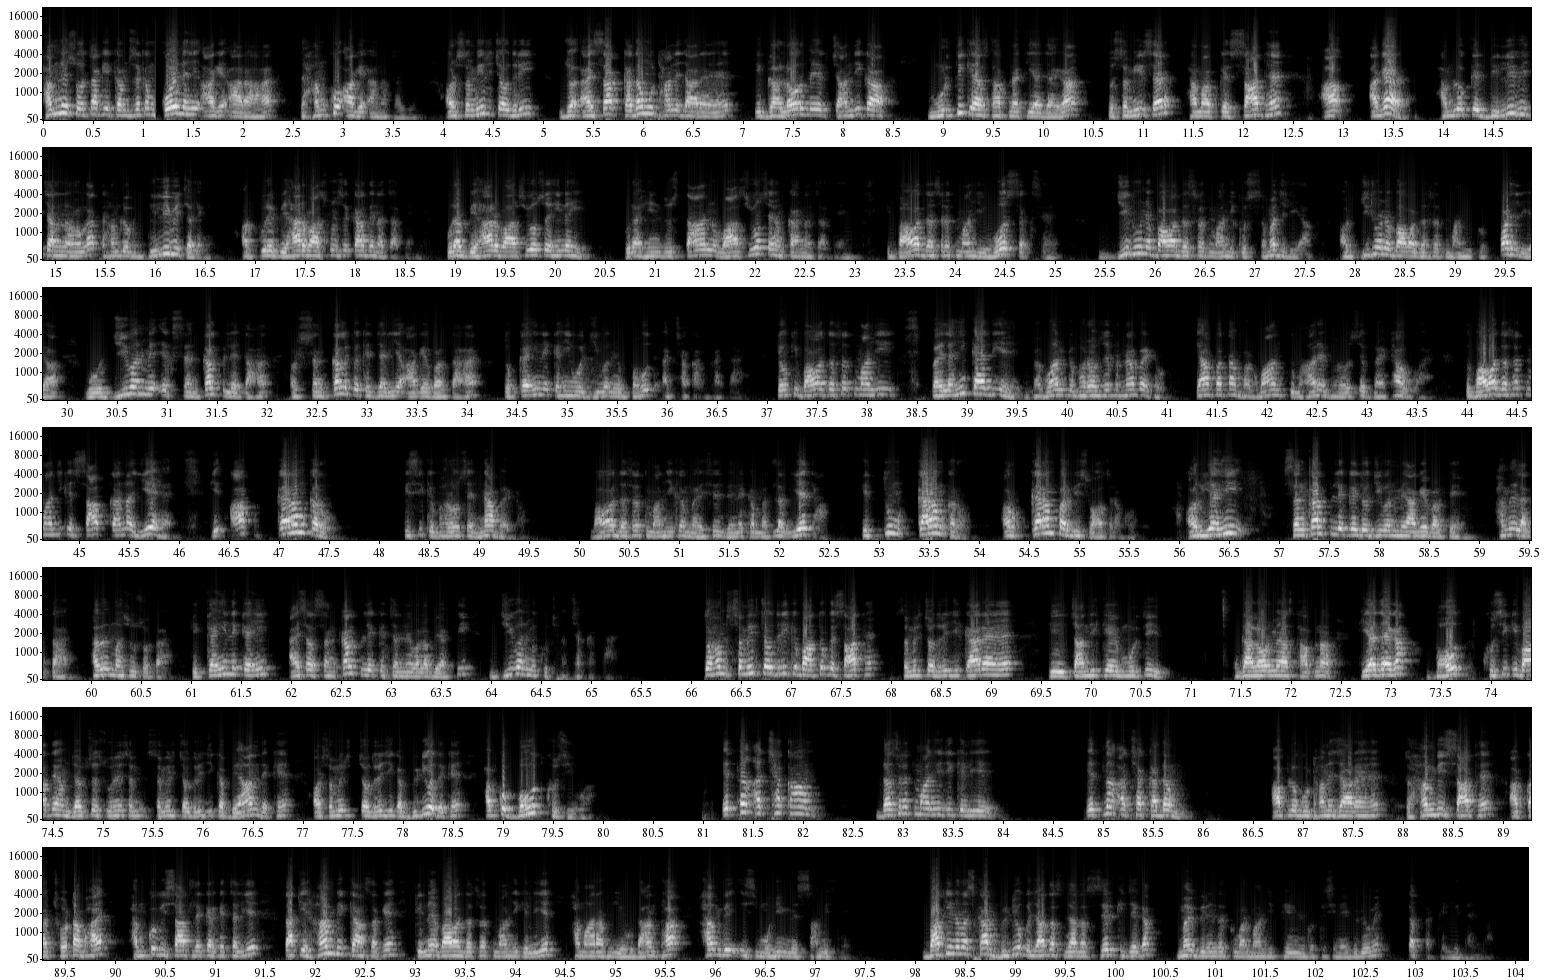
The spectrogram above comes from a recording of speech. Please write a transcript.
हमने सोचा कि कम से कम कोई नहीं आगे आ रहा है तो हमको आगे आना चाहिए। और समीर चौधरी जो ऐसा कदम उठाने जा रहे हैं कि गहलौर में एक चांदी का मूर्ति की स्थापना किया जाएगा तो समीर सर हम आपके साथ हैं। आ, अगर हम लोग के दिल्ली भी चलना होगा तो हम लोग दिल्ली भी चलेंगे। और पूरे बिहार वासियों से कह देना चाहते हैं। पूरा बिहार वासियों से ही नहीं पूरा हिंदुस्तान वासियों से हम कहना चाहते हैं कि बाबा दशरथ मांझी वो शख्स है जिन्होंने बाबा दशरथ मांझी को समझ लिया और जिन्होंने बाबा दशरथ मांझी को पढ़ लिया, वो जीवन में एक संकल्प लेता है और संकल्प के ज़रिए आगे बढ़ता है तो कहीं ना कहीं वो जीवन में बहुत अच्छा काम करता है। क्योंकि बाबा दशरथ मांझी पहले ही कह दिए हैं भगवान के भरोसे पर ना बैठो। क्या पता भगवान तुम्हारे भरोसे बैठा हुआ है। तो बाबा दशरथ मांझी के साफ़ कहना यह है कि आप कर्म करो, किसी के भरोसे ना बैठो। बाबा दशरथ मांझी का मैसेज देने का मतलब यह था कि तुम कर्म करो और कर्म पर विश्वास रखो। और यही संकल्प लेकर जो जीवन में आगे बढ़ते हैं, हमें लगता है, हमें महसूस होता है कि कहीं न कहीं ऐसा संकल्प लेकर चलने वाला व्यक्ति जीवन में कुछ अच्छा करता है। तो हम समीर चौधरी की बातों के साथ हैं। समीर चौधरी जी कह रहे हैं कि चांदी के मूर्ति गालौर में स्थापना किया जाएगा। बहुत खुशी की बात है, हम जब से सुने समीर चौधरी जी का बयान देखें और समीर चौधरी जी का वीडियो देखें, हमको बहुत खुशी हुआ। इतना अच्छा काम दशरथ मांझी जी के लिए, इतना अच्छा कदम आप लोग उठाने जा रहे हैं तो हम भी साथ हैं, आपका छोटा भाई, हमको भी साथ लेकर के चलिए, ताकि हम भी कह सकें कि नहीं, बाबा दशरथ मांझी के लिए हमारा भी योगदान था, हम भी इस मुहिम में शामिल थे। बाकी नमस्कार, वीडियो को ज़्यादा से ज़्यादा शेयर कीजिएगा। मैं वीरेंद्र कुमार मांझी, फिर मिलूँगा किसी नई वीडियो में। तब तक के लिए धन्यवाद।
